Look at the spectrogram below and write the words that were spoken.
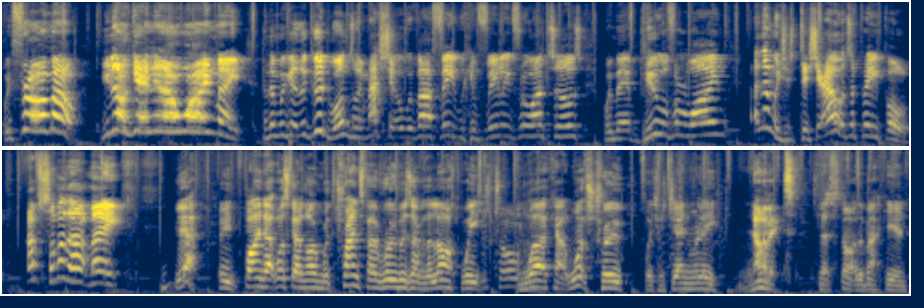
we throw them out. You're not getting in our wine, mate. And then we get the good ones. We mash it up with our feet. We can feel it through our toes. We make beautiful wine, and then we just dish it out to people. Have some of that, mate. Yeah, we find out what's going on with transfer rumours over the last week and work out what's true, which is generally none of it. So let's start at the back Ian.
